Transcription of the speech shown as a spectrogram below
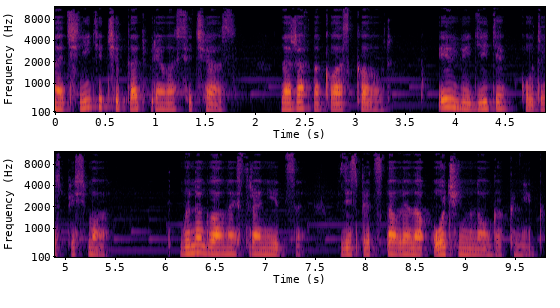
Начните читать прямо сейчас, нажав на класс Code, и введите код из письма. Вы на главной странице. Здесь представлено очень много книг.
